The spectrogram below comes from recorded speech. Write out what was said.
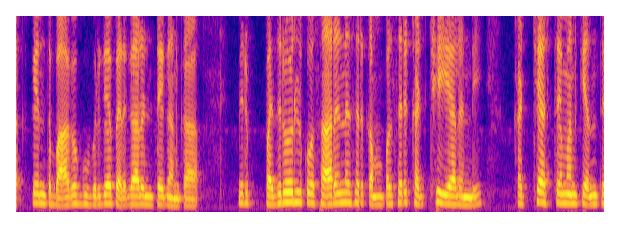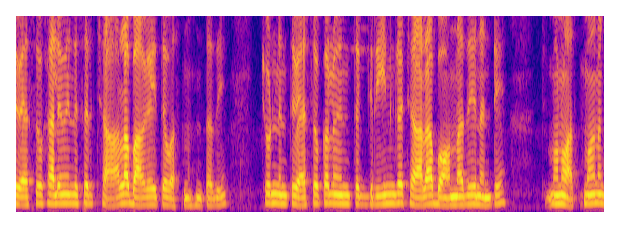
చక్కగా ఇంత బాగా గుబురుగా పెరగాలంటే కనుక మీరు పది రోజులకు ఒకసారైనా సరే కంపల్సరీ కట్ చేయాలండి. కట్ చేస్తే మనకి ఎంత వేసవకాలం అయినా సరే చాలా బాగా అయితే వస్తుంటుంది. చూడండి ఇంత వేసవకాలం ఇంత గ్రీన్గా చాలా బాగున్నది అని అంటే మనం ఆత్మానం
